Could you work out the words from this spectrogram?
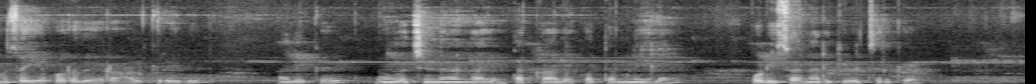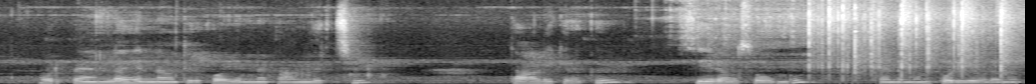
நம்ம செய்ய போகிறது இறால் கிரேவி. அதுக்கு நாங்கள் சின்ன வெங்காயம் தக்காளி கொத்தமல்லி இலை பொடிசாக நறுக்கி வச்சுருக்கேன் ஒரு பேனில் எண்ணெய் ஊற்றிருக்கோம் எண்ணெய் காய்ஞ்சிருச்சு தாளிக்கிறதுக்கு சீரக சோம்பு ரெண்டு மூணு பொரிய விடணும்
